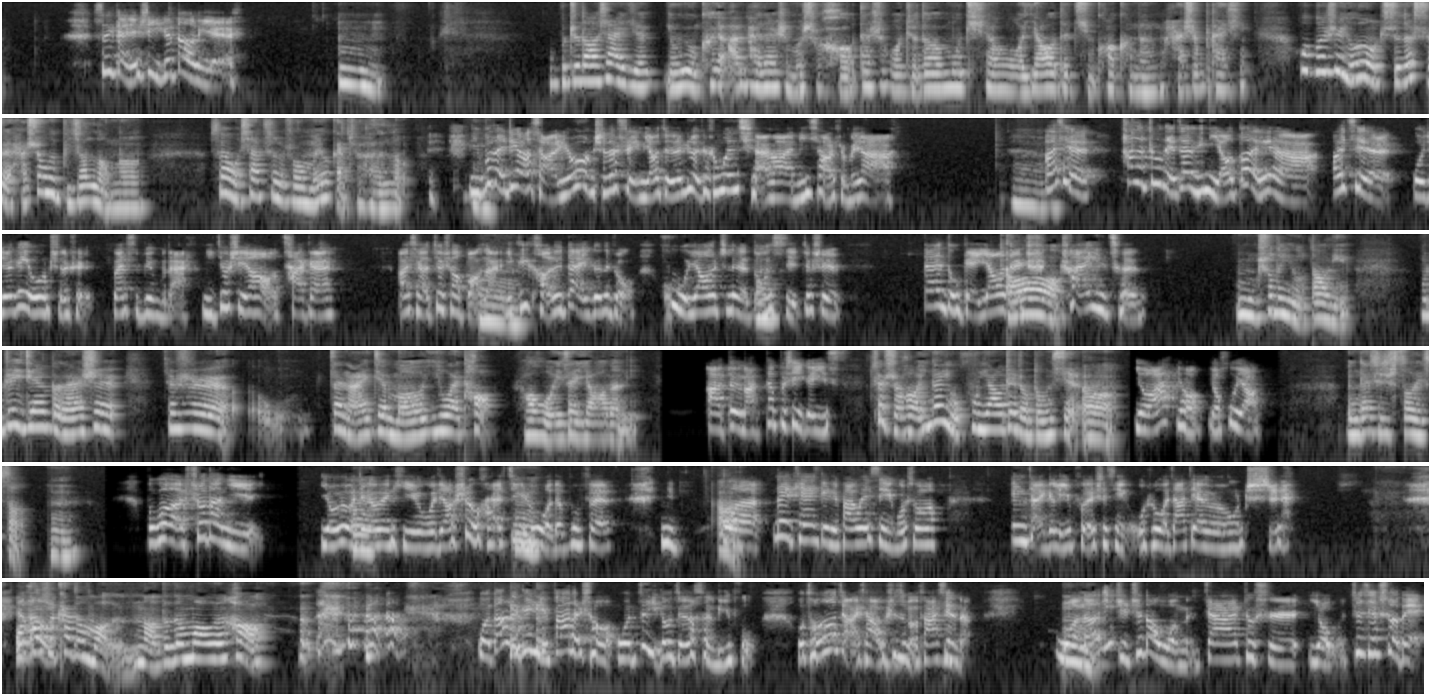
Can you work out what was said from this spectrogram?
所以感觉是一个道理。嗯，我不知道下一节游泳课要安排在什么时候，但是我觉得目前我腰的情况可能还是不太行。会不会是游泳池的水还是会比较冷呢？虽然我下去的时候没有感觉很冷。你不能这样想，游泳池的水你要觉得热就是温泉了，你想什么呀？嗯而且它的重点在于你要锻炼啊，而且我觉得跟游泳池的水关系并不大，你就是要擦干，而且就是要保暖。嗯你可以考虑带一个那种护腰之类的东西，就是单独给腰带哦穿一层。嗯，说的有道理。我这一件本来是就是呃再拿一件毛衣外套，然后围在腰那里。啊，对嘛，那不是一个意思。确实哈，应该有护腰这种东西。嗯，有啊，有有护腰。我应该去搜一搜。嗯不过说到你游泳这个问题，我就要顺滑进入我的部分。你嗯我那天给你发微信，我说跟你讲一个离谱的事情，我说我家建个游泳池，我当时看到脑脑袋都冒问号。我当时给你发的时候，我自己都觉得很离谱。我从头讲一下我是怎么发现的。我呢一直知道我们家就是有这些设备。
